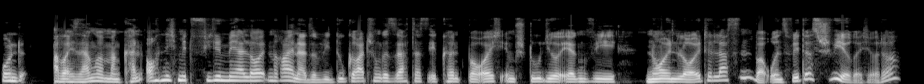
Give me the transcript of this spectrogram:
Und aber ich sage mal, man kann auch nicht mit viel mehr Leuten rein. Also wie du gerade schon gesagt hast, ihr könnt bei euch im Studio irgendwie neun Leute lassen. Bei uns wird das schwierig, oder?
